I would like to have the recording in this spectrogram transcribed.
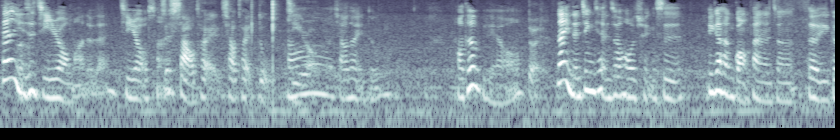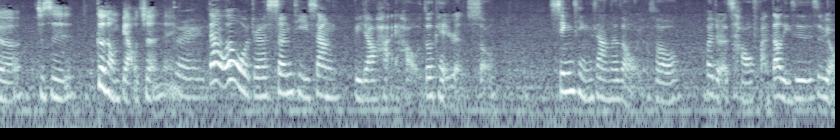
但是你是肌肉嘛，对不对？肌肉酸是，小腿小腿肚肌肉，哦小腿肚，好特别哦。对，那你的金前症候群是一个很广泛的症的一个，就是各种表征哎。对，但因为我觉得身体上比较还好，都可以忍受，心情上那种有时候会觉得超烦，到底是是不是有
